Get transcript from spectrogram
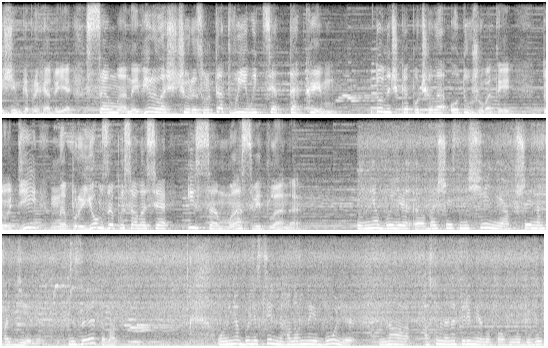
Жінка пригадує, сама не вірила, що результат виявиться таким. Донечка почала одужувати. Тоді на прийом записалася і сама Світлана. У меня были э, большие смещения в шейном отделе. Из-за этого у меня были сильные головные боли, на, особенно на перемену погоды, вот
